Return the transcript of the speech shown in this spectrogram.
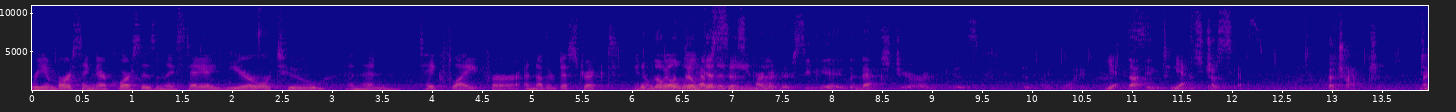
reimbursing their courses and they stay a year or two and then take flight for another district, you know, Well, no, will but we they'll have get it as seen part that? of their CBA the next year, is, is my point. Yes, That 18 yes, is just yes. attraction. Do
